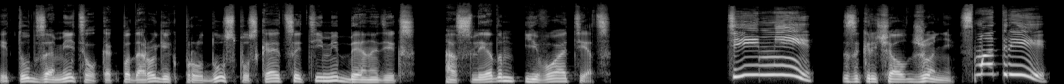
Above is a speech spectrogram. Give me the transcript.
и тут заметил, как по дороге к пруду спускается Тимми Бенедикс, а следом его отец. «Тимми!» — закричал Джонни. «Смотри!»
